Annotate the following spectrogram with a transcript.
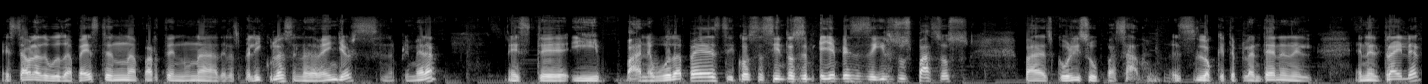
Esta habla de Budapest en una parte en una de las películas, en la de Avengers, en la primera. Este, y van a Budapest y cosas así. Entonces ella empieza a seguir sus pasos para descubrir su pasado. Es lo que te plantean en el, en el tráiler.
